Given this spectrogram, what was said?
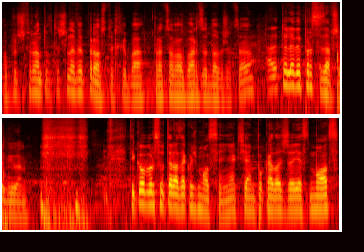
Oprócz frontów też lewy prosty chyba pracował bardzo dobrze, co? Ale to lewy prosty zawsze biłem. Tylko po prostu teraz jakoś mocniej, nie? Chciałem pokazać, że jest moc.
